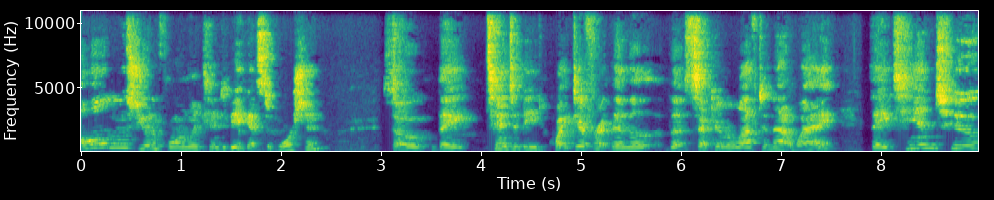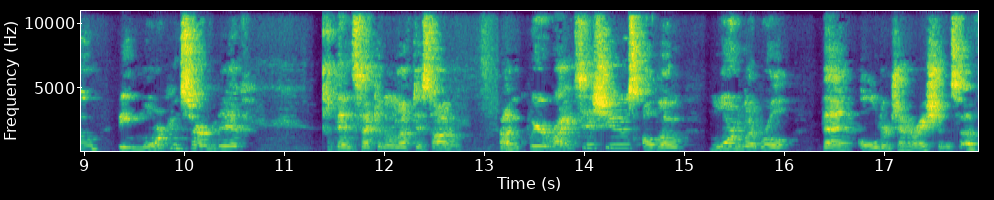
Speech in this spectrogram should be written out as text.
almost uniformly tend to be against abortion. So they tend to be quite different than the, the secular left in that way. They tend to be more conservative than secular leftists on, on queer rights issues, although more liberal than older generations of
